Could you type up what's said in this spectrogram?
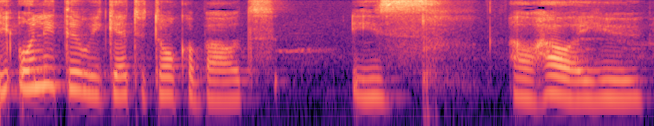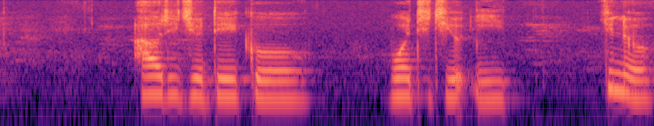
the only thing we get to talk about is oh, how are you? How did your day go? What did you eat? You know,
